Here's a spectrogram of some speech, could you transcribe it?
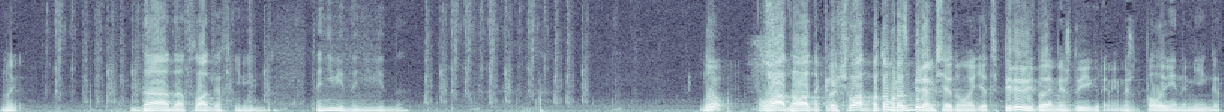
Ну, да, да, флагов не видно. Да не видно, не видно. Ну, ладно, ладно, короче, ладно, потом разберемся, я думаю, где-то в перерыве давай между играми, между половинами игр.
